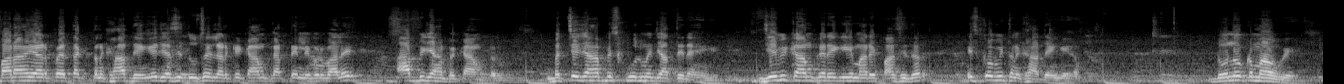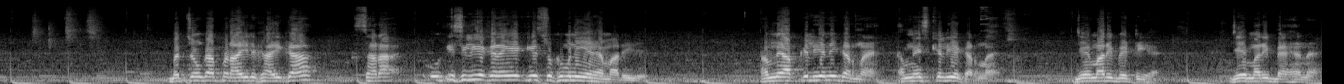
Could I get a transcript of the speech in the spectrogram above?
बारह हजार रुपये तक तनख्वाह देंगे जैसे दूसरे लड़के काम करते हैं लेबर वाले आप भी यहाँ पे काम करो बच्चे जहाँ पे स्कूल में जाते रहेंगे ये भी काम करेगी हमारे पास इधर इसको भी तनख्वाह देंगे हम दोनों कमाओगे बच्चों का पढ़ाई लिखाई का सारा, वो इसलिए करेंगे कि सुखमनी है हमारी ये। हमने आपके लिए नहीं करना है, हमने इसके लिए करना है। ये हमारी बेटी है, ये हमारी बहन है।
